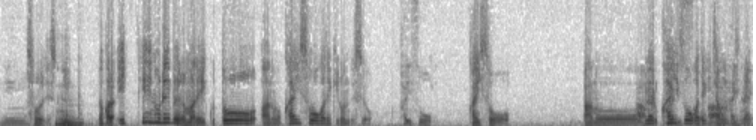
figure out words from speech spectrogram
ねそうですね。うん。だから一定のレベルまで行くと、あの、階層ができるんですよ。階層階層。あのいわゆる改造ができちゃうんですね。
